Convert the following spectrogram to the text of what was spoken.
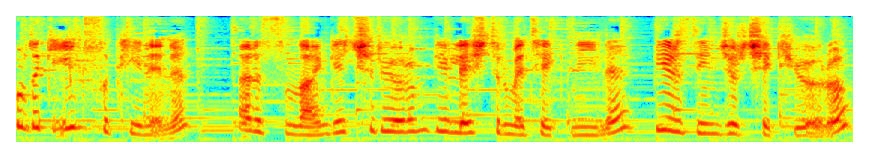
Buradaki ilk sık iğnenin arasından geçiriyorum. Birleştirme tekniğiyle bir zincir çekiyorum.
